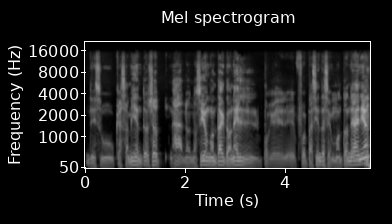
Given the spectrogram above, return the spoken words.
de su casamiento. Yo, nada, no, sigo en contacto con él porque fue paciente hace un montón de años.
